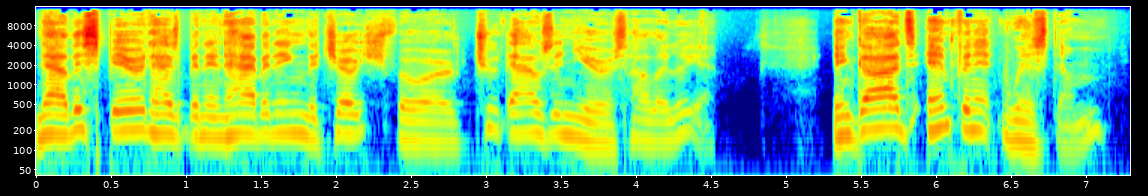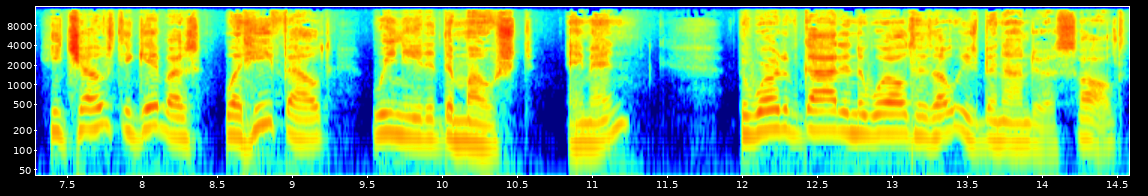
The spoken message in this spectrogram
Now, this Spirit has been inhabiting the church for 2,000 years. Hallelujah. In God's infinite wisdom, he chose to give us what he felt we needed the most. Amen. The Word of God in the world has always been under assault,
